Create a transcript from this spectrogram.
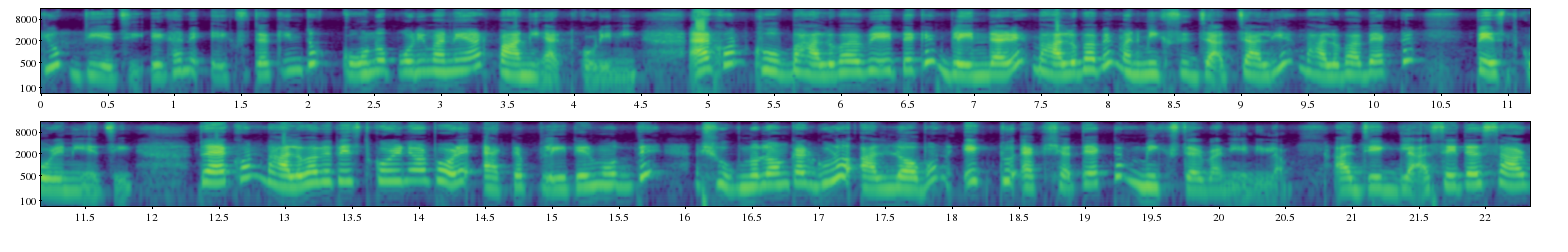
কিউব দিয়েছি, এখানে এক্সট্রা কিন্তু কোনো পরিমাণে আর পানি অ্যাড করিনি। এখন খুব ভালোভাবে এটাকে ব্লেন্ডারে ভালোভাবে মানে মিক্সির জার চালিয়ে ভালোভাবে একটা পেস্ট করে নিয়েছি। তো এখন ভালোভাবে পেস্ট করে নেওয়ার পরে একটা প্লেটের মধ্যে শুকনো লঙ্কার গুঁড়ো আর লবণ একটু একসাথে একটা মিক্সচার বানিয়ে নিলাম। আর যে গ্লাসে এটা সার্ভ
